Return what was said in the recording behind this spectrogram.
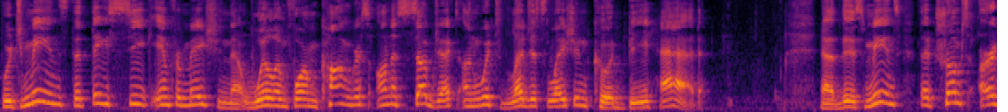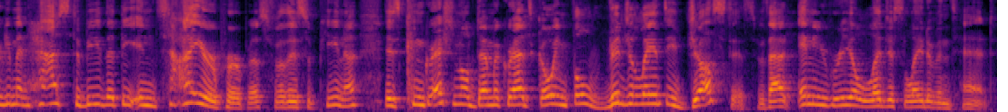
which means that they seek information that will inform Congress on a subject on which legislation could be had. Now this means that Trump's argument has to be that the entire purpose for the subpoena is congressional Democrats going full vigilante justice without any real legislative intent.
